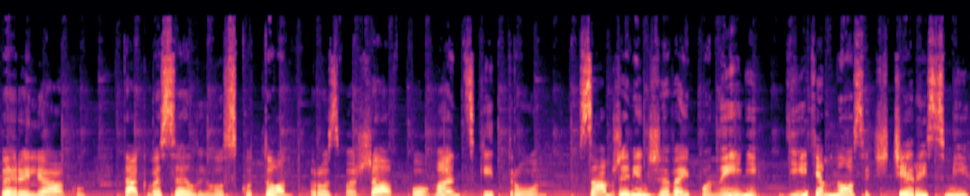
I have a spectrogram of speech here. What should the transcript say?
переляку. Так веселий лоскотон розважав поганський трон. Сам же він живе й понині, дітям носить щирий сміх.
